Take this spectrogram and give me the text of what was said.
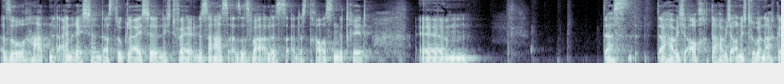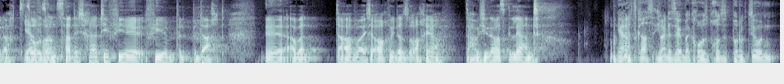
so hart mit einrechnen, dass du gleiche Lichtverhältnisse hast. Also es war alles, alles draußen gedreht. Ähm, das, da habe ich auch, da habe ich auch nicht drüber nachgedacht. Ja, so, voll. sonst hatte ich relativ viel, viel bedacht. Äh, aber da war ich auch wieder so, ach ja, da habe ich wieder was gelernt. Ja, das ist krass. Ich meine, das ist ja bei großen Produktionen,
